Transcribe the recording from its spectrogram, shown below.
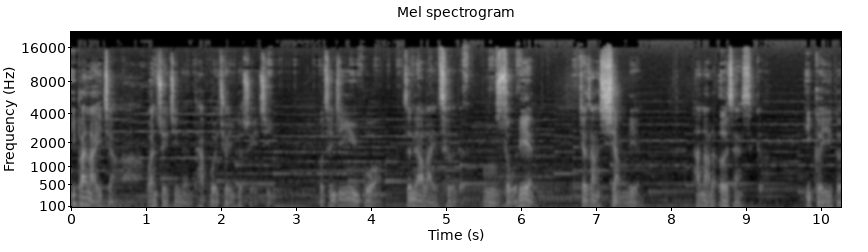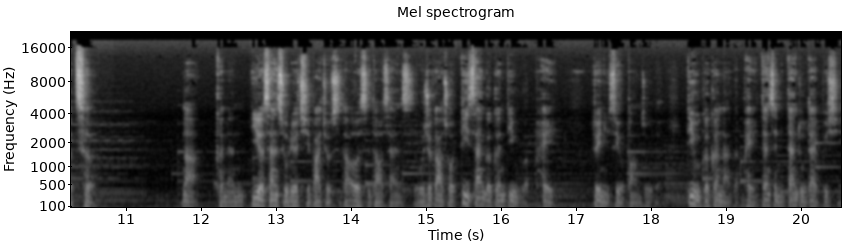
一般来讲啊，玩水晶的人他不会就一个水晶。我曾经遇过真的要来测的，嗯，手链加上项链，他拿了二三十个，一个一个测，那。可能一二三四五六七八九十到二十到三十，我就告诉说第三个跟第五个配，对你是有帮助的。第五个跟哪个配？但是你单独戴不行，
